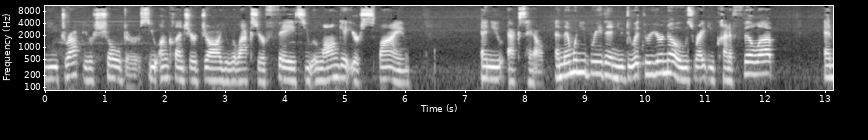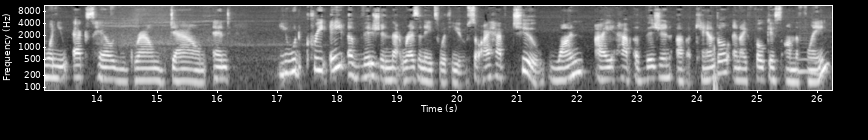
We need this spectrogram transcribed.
you drop your shoulders, you unclench your jaw, you relax your face, you elongate your spine, and you exhale. And then when you breathe in, you do it through your nose, right? You kind of fill up. And when you exhale, you ground down. And you would create a vision that resonates with you. So I have two. One, I have a vision of a candle and I focus on the mm. flame.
